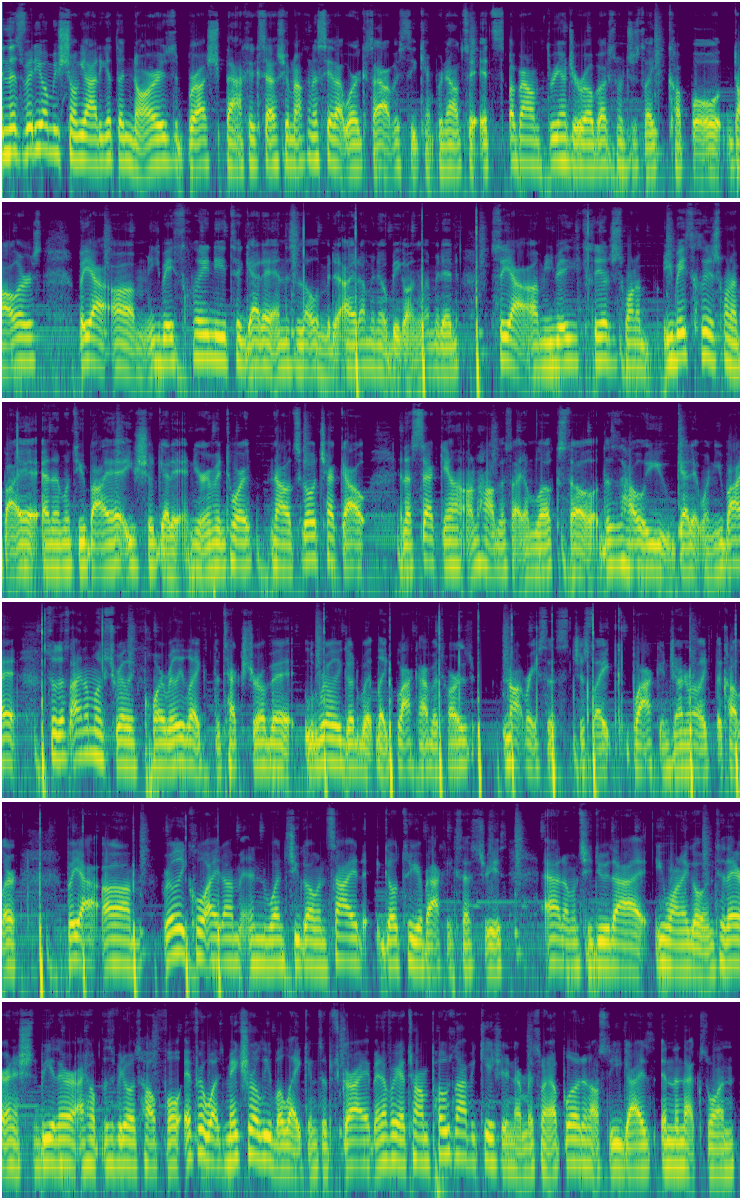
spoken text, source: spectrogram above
In this video, I'm showing you how to get the NARS brush back accessory. I'm not going to say that word because I obviously can't pronounce it. It's around 300 Robux, which is like a couple dollars. But yeah, um, you basically need to get it, and this is a limited item, and it'll be going limited. So yeah, um, you basically just want to, you basically just want to buy it, and then once you buy it, you should get it in your inventory. Now let's go check out in a second on how this item looks. So this is how you get it when you buy it. So this item looks really cool. I really like the texture of it. Really good with like black avatars not racist, just like black in general, like the color. But yeah, um, really cool item. And once you go inside, go to your back accessories. And once you do that, you want to go into there, and it should be there. I hope this video was helpful. If it was, make sure to leave a like and subscribe. And don't forget to turn on post notification numbers when I upload, and I'll see you guys in the next one.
